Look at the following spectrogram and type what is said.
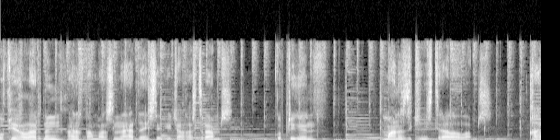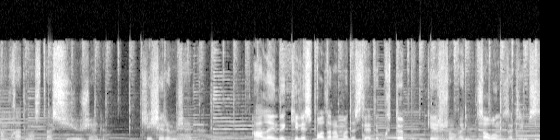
оқиғалардың анықтамасын әрдайым сіздерге жалғастырамыз. Көптеген маңызды кеңестер ала аламыз. Қарым қатынаста сүю жайлы кешірім жайлы. Ал енді келесі бағдарламада сіздерді күтіп келесі жолға дейін сау болыңыздар дейміз.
